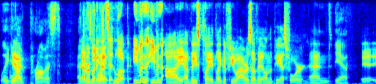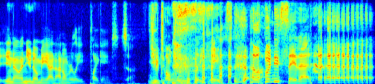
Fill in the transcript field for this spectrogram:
like you know Yeah. i promised at Everybody has it. Look, even even I at least played like a few hours of it on the PS4, and yeah you know, and you know me, I, I don't really play games, so You don't really play games. I love when you say that.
